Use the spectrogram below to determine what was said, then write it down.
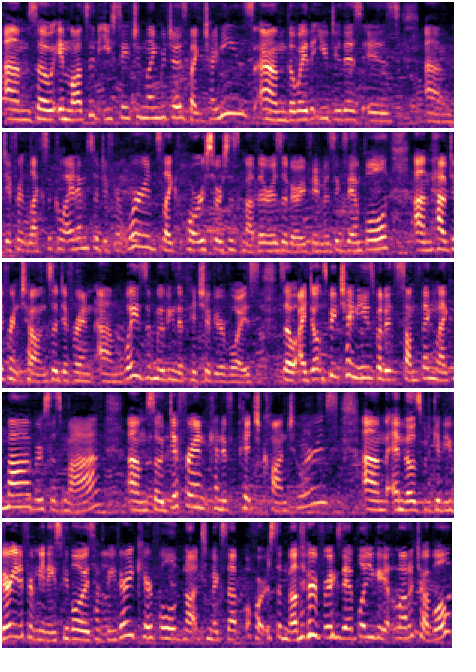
Um, so in lots of East Asian languages, like Chinese, um, the way that you do this is um, different lexical items, so different words, like horse versus mother is a very famous example, have different tones, so different ways of moving the pitch of your voice. So I don't speak Chinese, but it's something like ma versus ma. So different kind of pitch contours, and those would give you very different meanings. People always have to be very careful not to mix up horse and mother, for example. You can get a lot of trouble.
